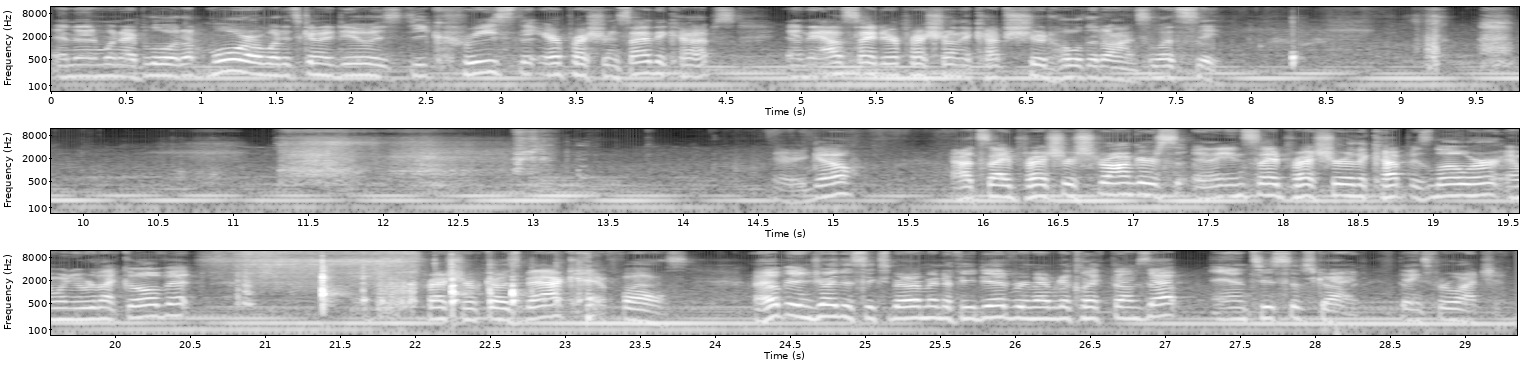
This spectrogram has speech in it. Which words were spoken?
and then when I blow it up more, what it's going to do is decrease the air pressure inside the cups, and the outside air pressure on the cup should hold it on. So let's see. There you go. Outside pressure stronger, and the inside pressure of the cup is lower, and when you let go of it, pressure goes back and it falls. I hope you enjoyed this experiment. If you did, remember to click thumbs up and to subscribe. Thanks for watching.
